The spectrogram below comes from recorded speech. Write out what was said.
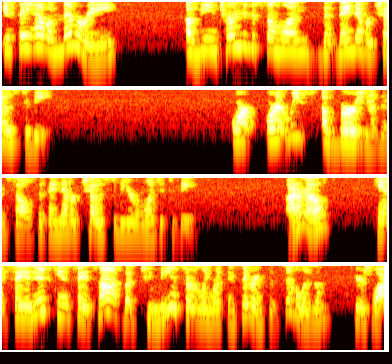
if they have a memory of being turned into someone that they never chose to be. Or, or at least a version of themselves that they never chose to be or wanted to be. I don't know. Can't say it is, can't say it's not, but to me it's certainly worth considering for the symbolism. Here's why.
